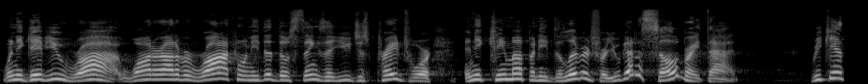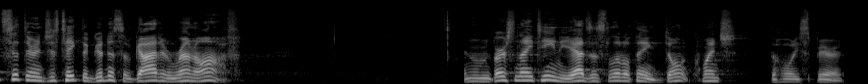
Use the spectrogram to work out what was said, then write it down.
when He gave you rock, water out of a rock, when He did those things that you just prayed for, and He came up and He delivered for you. We got to celebrate that. We can't sit there and just take the goodness of God and run off. And in verse 19, he adds this little thing don't quench the Holy Spirit.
